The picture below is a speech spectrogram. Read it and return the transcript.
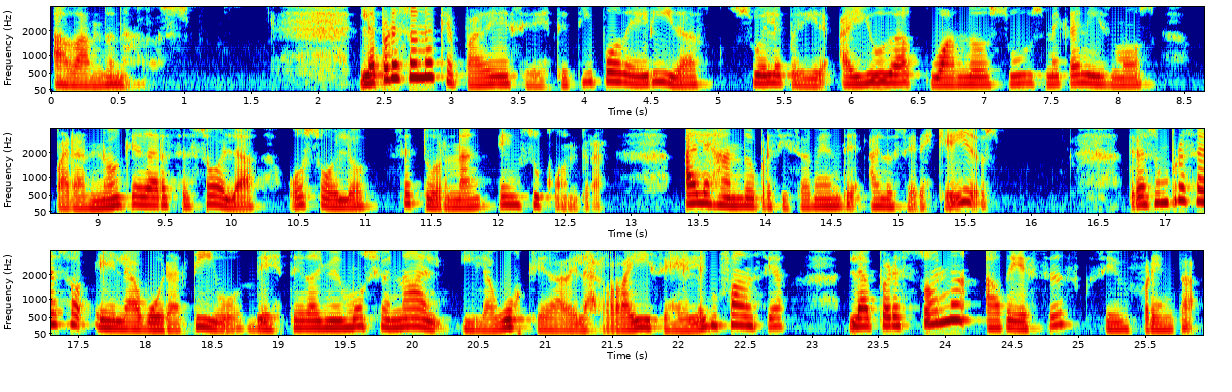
abandonados. La persona que padece de este tipo de heridas suele pedir ayuda cuando sus mecanismos para no quedarse sola o solo se tornan en su contra, alejando precisamente a los seres queridos. Tras un proceso elaborativo de este daño emocional y la búsqueda de las raíces en la infancia, la persona a veces se enfrenta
